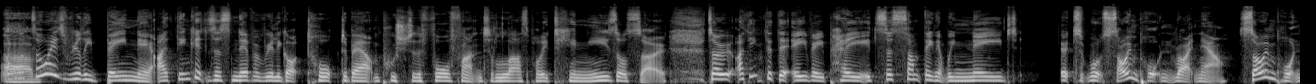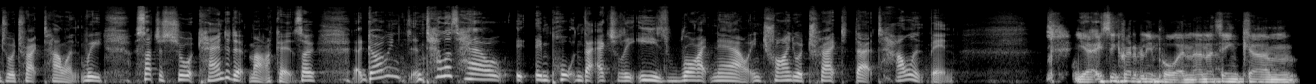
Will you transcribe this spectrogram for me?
Well, Um, it's always really been there. I think it just never really got talked about and pushed to the forefront until the last probably 10 years or so. So I think that the EVP, it's just something that we need. It's well, so important right now. So important to attract talent. We such a short candidate market. So uh, go in and tell us how important that actually is right now in trying to attract that talent, Ben. Yeah, it's incredibly important, and I think um,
